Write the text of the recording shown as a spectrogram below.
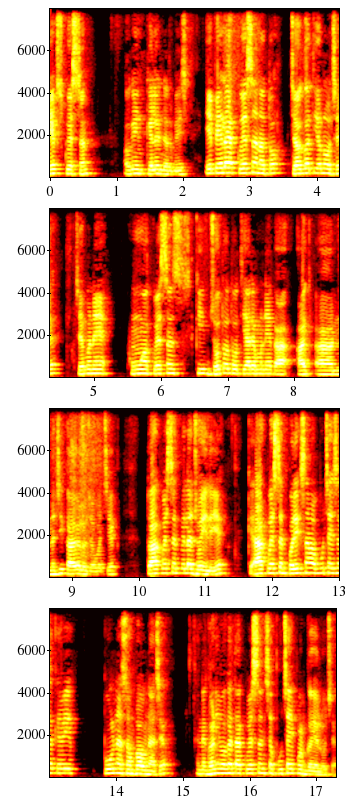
Next question again calendar base એ પહેલાં ક્વેશ્ચન હતો જે અગત્યનો છે, જે મને, હું આ ક્વેશ્ચન સ્કીપ જોતો હતો, ત્યારે મને એક નજીક આવેલો છે વચ્ચે એક. તો આ ક્વેશ્ચન પહેલાં જોઈ લઈએ, કે આ ક્વેશ્ચન પરીક્ષામાં પૂછાઈ શકે એવી પૂર્ણ સંભાવના છે, અને ઘણી વખત આ ક્વેશ્ચન છે, પૂછાઈ પણ ગયેલો છે.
